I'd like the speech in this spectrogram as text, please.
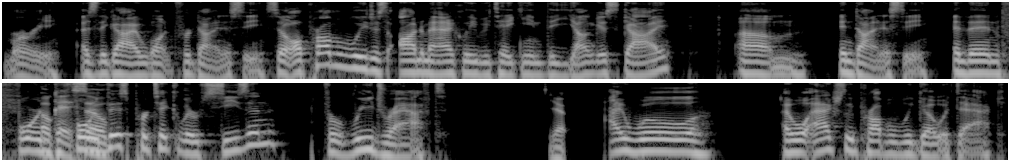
Murray as the guy I want for Dynasty. So I'll probably just automatically be taking the youngest guy um, in Dynasty. And then for, Okay, for so- this particular season, for redraft, Yep. I will I will actually probably go with Dak.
